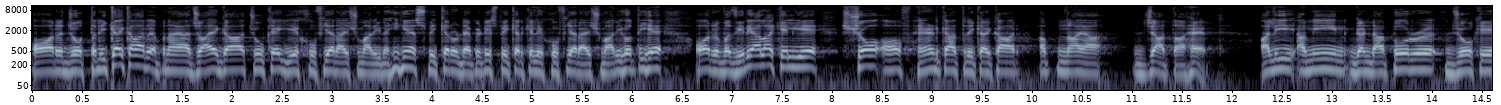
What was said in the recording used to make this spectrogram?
और जो तरीक़ाकार अपनाया जाएगा, चूँकि ये खुफिया रायशुमारी नहीं है, स्पीकर और डेप्यूटी स्पीकर के लिए खुफिया रायशुमारी होती है। और वज़ीर अला के लिए शो ऑफ़ हैंड का तरीक़ाकार अपनाया जाता है। अली अमीन गंडापुर, जो कि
